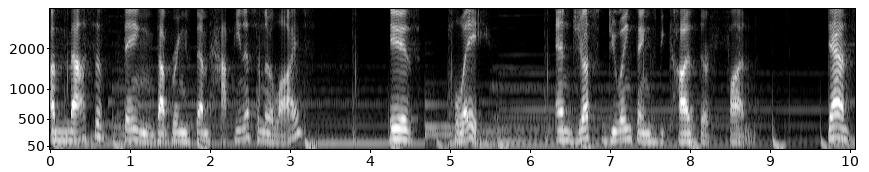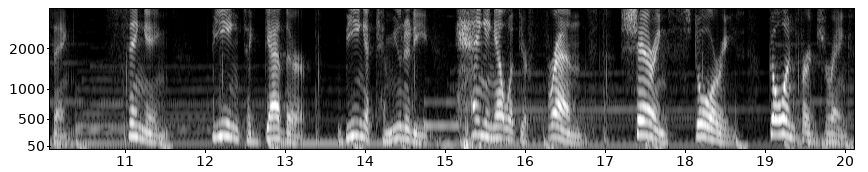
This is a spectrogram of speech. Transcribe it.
a massive thing that brings them happiness in their lives is play and just doing things because they're fun. Dancing, singing, being together, being a community, hanging out with your friends, sharing stories, going for drinks,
